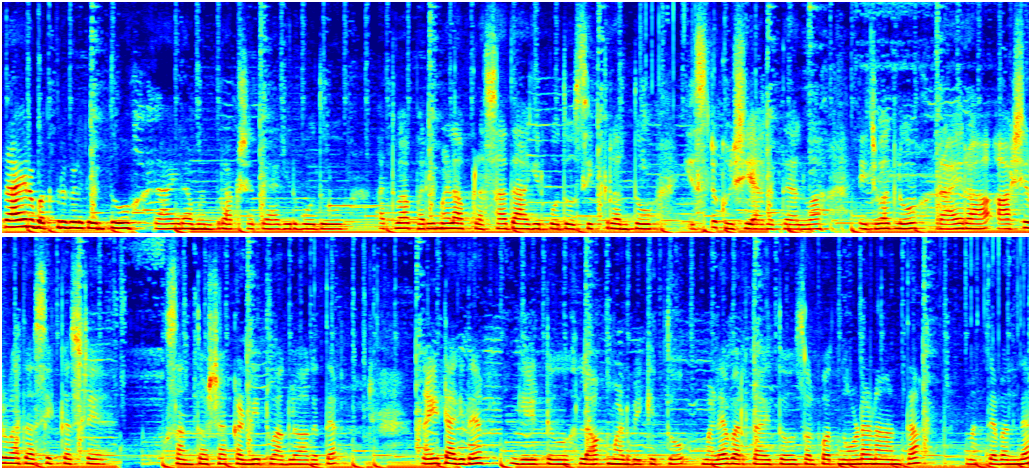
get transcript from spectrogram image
ರಾಯರ ಭಕ್ತರುಗಳಿಗಂತೂ ರಾಯರ ಮಂತ್ರಾಕ್ಷತೆ ಆಗಿರ್ಬೋದು ಅಥವಾ ಪರಿಮಳ ಪ್ರಸಾದ ಆಗಿರ್ಬೋದು ಸಿಕ್ಕರಂತೂ ಎಷ್ಟು ಖುಷಿಯಾಗುತ್ತೆ ಅಲ್ವಾ? ನಿಜವಾಗ್ಲೂ ರಾಯರ ಆಶೀರ್ವಾದ ಸಿಕ್ಕಷ್ಟೇ ಸಂತೋಷ ಖಂಡಿತವಾಗ್ಲೂ ಆಗುತ್ತೆ. ನೈಟ್ ಆಗಿದೆ, ಗೇಟು ಲಾಕ್ ಮಾಡಬೇಕಿತ್ತು, ಮಳೆ ಬರ್ತಾಯಿತ್ತು ಸ್ವಲ್ಪ ಹೊತ್ತು ನೋಡೋಣ ಅಂತ ಮತ್ತೆ ಬಂದೆ.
